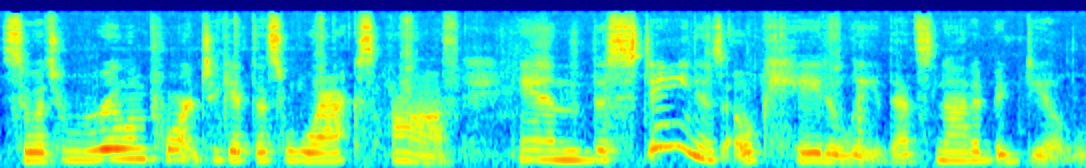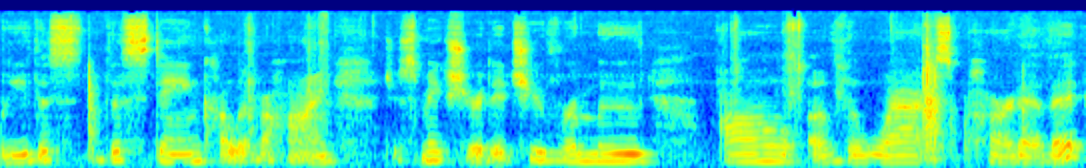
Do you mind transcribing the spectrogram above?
so it's real important to get this wax off. And the stain is okay to leave. That's not a big deal. Leave this, the stain color behind. Just make sure that you've removed all of the wax part of it.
